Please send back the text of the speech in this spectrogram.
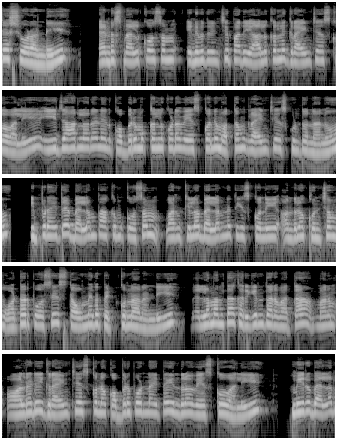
చేసి చూడండి. అండ్ స్మెల్ కోసం ఎనిమిది నుంచి పది యాలకుల్ని గ్రైండ్ చేసుకోవాలి. ఈ జార్లోనే నేను కొబ్బరి ముక్కలను కూడా వేసుకొని మొత్తం గ్రైండ్ చేసుకుంటున్నాను. ఇప్పుడైతే బెల్లం పాకం కోసం వన్ కిలో బెల్లంని తీసుకొని అందులో కొంచెం వాటర్ పోసి స్టవ్ మీద పెట్టుకున్నానండి. బెల్లం అంతా కరిగిన తర్వాత మనం ఆల్రెడీ గ్రైండ్ చేసుకున్న కొబ్బరి పొడిని అయితే ఇందులో వేసుకోవాలి. మీరు బెల్లం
